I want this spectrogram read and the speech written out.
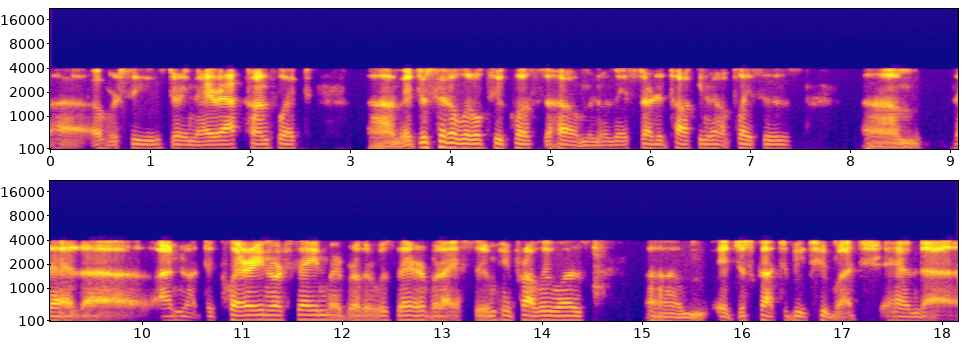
uh, overseas during the Iraq conflict. Um, it just hit a little too close to home, and when they started talking about places um, that uh, I'm not declaring or saying my brother was there, but I assume he probably was. Um, it just got to be too much, and uh,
